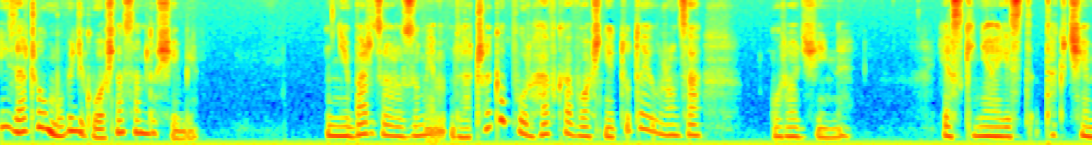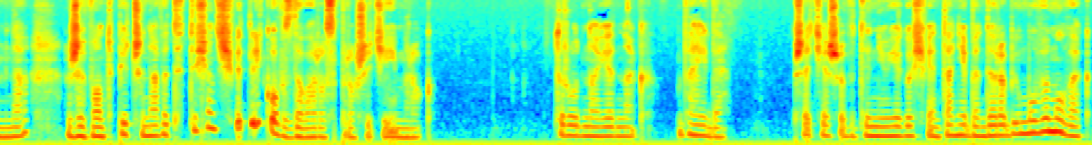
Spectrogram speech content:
i zaczął mówić głośno sam do siebie. Nie bardzo rozumiem, dlaczego purchawka właśnie tutaj urządza urodziny. Jaskinia jest tak ciemna, że wątpię, czy nawet tysiąc świetlików zdoła rozproszyć jej mrok. Trudno jednak, wejdę. Przecież w dniu jego święta nie będę robił mu wymówek.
